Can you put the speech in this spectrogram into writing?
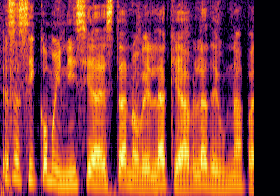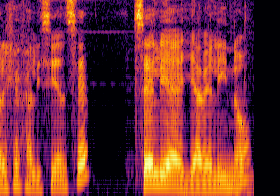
Es así como inicia esta novela que habla de una pareja jalisciense, Celia y Abelino,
